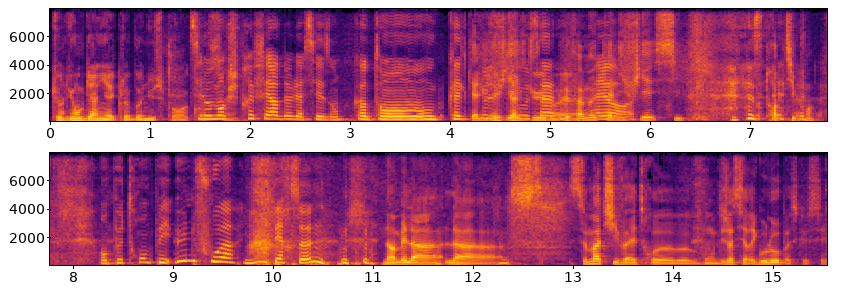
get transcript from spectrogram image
que Lyon gagne avec le bonus pour. C'est le moment que je préfère de la saison, quand on, calcule, le fameux qualifié si. Trois petits points. On peut tromper une fois une personne. non, mais la, la ce match, il va être euh, bon. Déjà, c'est rigolo parce que c'est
